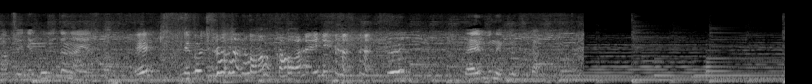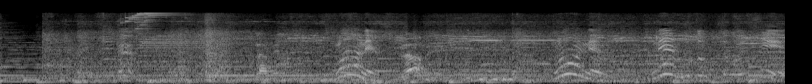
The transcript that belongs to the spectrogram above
松井猫舌なんやっえ？猫舌なの？かわいい。ただいぶ猫舌。ラーメラーメン。ン。ラーメン。ラーメン。麺太くて美味しい。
